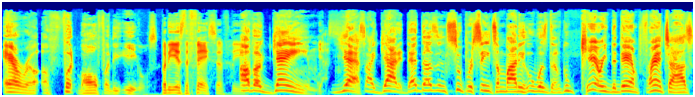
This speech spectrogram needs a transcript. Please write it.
era of football for the Eagles. But he is the face of the. Of a game. Yes. Yes, I got it. That doesn't supersede somebody who was the who carried the damn franchise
